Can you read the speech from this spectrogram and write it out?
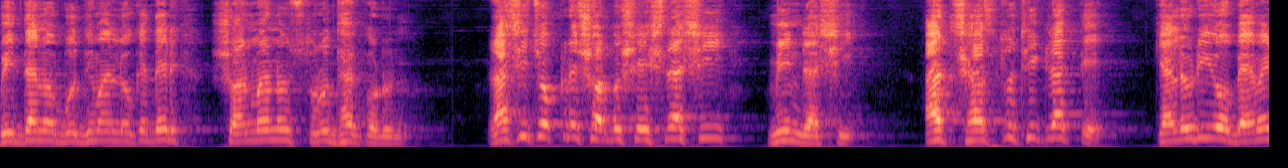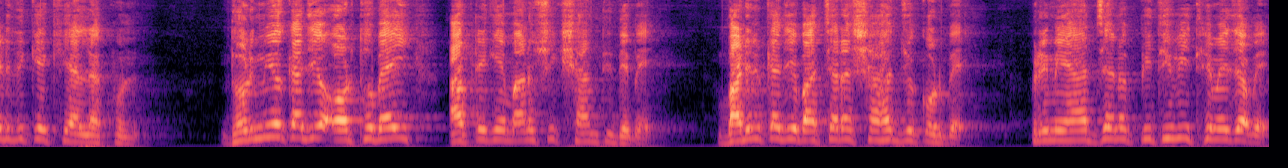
বিদ্যান ও বুদ্ধিমান লোকেদের সম্মান ও শ্রদ্ধা করুন। রাশিচক্রের সর্বশেষ রাশি, মীন রাশি। আজ স্বাস্থ্য ঠিক রাখতে ক্যালোরি ও ব্যায়ামের দিকে খেয়াল রাখুন। ধর্মীয় কাজে অর্থ ব্যয় আপনাকে মানসিক শান্তি দেবে। বাড়ির কাজে বাচ্চারা সাহায্য করবে। প্রেমে আজ যেন পৃথিবী থেমে যাবে।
